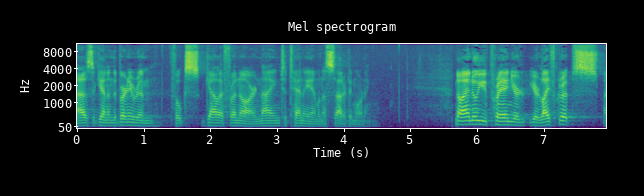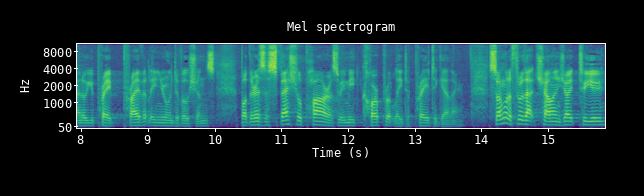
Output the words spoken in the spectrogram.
as again in the Bernie room, folks gather for an hour, 9 to 10 a.m. on a Saturday morning. Now, I know you pray in your, your life groups, I know you pray privately in your own devotions, but there is a special power as we meet corporately to pray together. So I'm going to throw that challenge out to you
